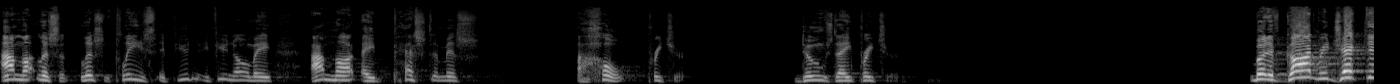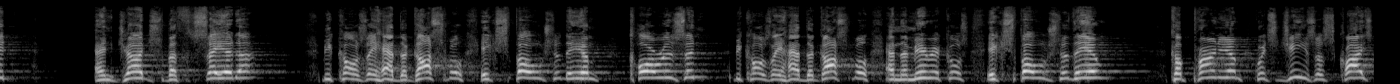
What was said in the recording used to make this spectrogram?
I'm not, listen, listen, please, if you, if you know me, I'm not a pessimist, a hope preacher, doomsday preacher. But if God rejected and judged Bethsaida because they had the gospel exposed to them, Chorazin because they had the gospel and the miracles exposed to them, Capernaum, which Jesus Christ,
